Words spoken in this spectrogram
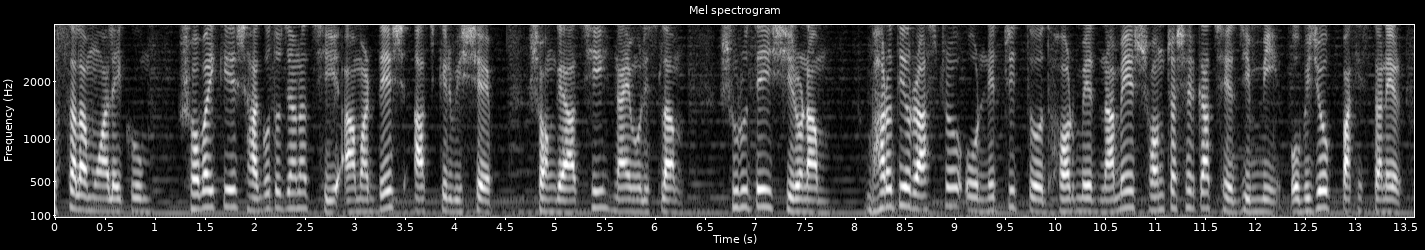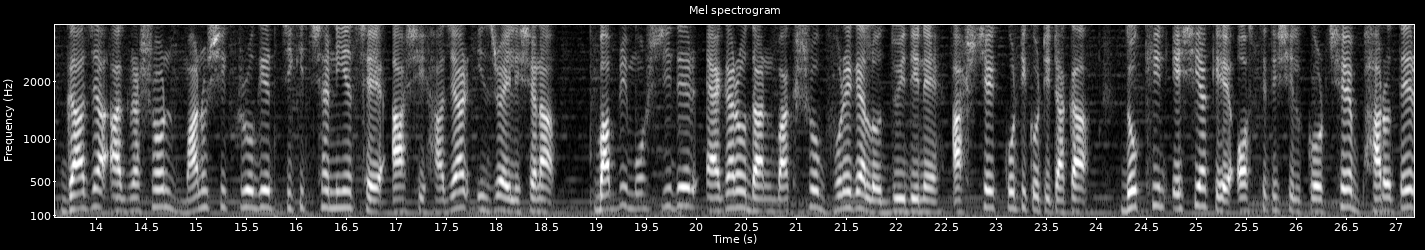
আসসালামু আলাইকুম। সবাইকে স্বাগত জানাচ্ছি আমার দেশ আজকের বিশ্বে। সঙ্গে আছি নাইমুল ইসলাম। শুরুতেই শিরোনাম। ভারতীয় রাষ্ট্র ও নেতৃত্ব ধর্মের নামে সন্ত্রাসের কাছে জিম্মি, অভিযোগ পাকিস্তানের। গাজা আগ্রাসন, মানসিক রোগের চিকিৎসা নিয়েছে আশি হাজার ইসরায়েলি সেনা। বাবরি মসজিদের এগারো দান বাক্স ভরে গেল দুই দিনে, আসছে কোটি কোটি টাকা। দক্ষিণ এশিয়াকে অস্থিতিশীল করছে ভারতের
